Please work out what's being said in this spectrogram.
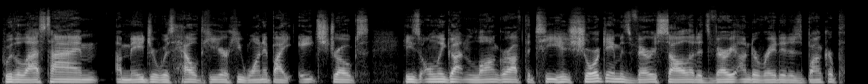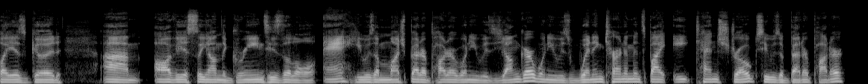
who the last time a major was held here, he won it by eight strokes. He's only gotten longer off the tee. His short game is very solid. It's very underrated. His bunker play is good. Um, obviously on the greens, he's a little eh. He was a much better putter when he was younger. When he was winning tournaments by eight, ten strokes, he was a better putter.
